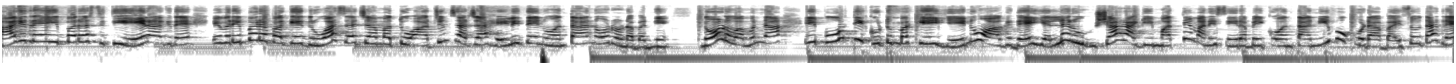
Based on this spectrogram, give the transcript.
ಹಾಗಿದ್ರೆ ಇಬ್ಬರ ಸ್ಥಿತಿ ಏನಾಗಿದೆ? ಇವರಿಬ್ಬರ ಬಗ್ಗೆ ಧ್ರುವ ಸರ್ಜಾ ಮತ್ತು ಅರ್ಜುನ್ ಸರ್ಜಾ ಹೇಳಿದ್ದೇನು ಅಂತ ನೋಡೋಣ ಬನ್ನಿ. ನೋಡುವ ಮುನ್ನ ಈ ಪೂರ್ತಿ ಕುಟುಂಬಕ್ಕೆ ಏನೂ ಆಗದೆ ಎಲ್ಲರೂ ಹುಷಾರಾಗಿ ಮತ್ತೆ ಮನೆ ಸೇರಬೇಕು ಅಂತ ನೀವು ಕೂಡ ಬಯಸೋದಾದ್ರೆ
